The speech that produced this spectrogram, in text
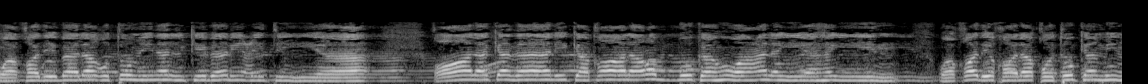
وقد بلغت من الكبر عتيا. قال كذلك قال ربك هو علي هين. وقد خلقتك من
